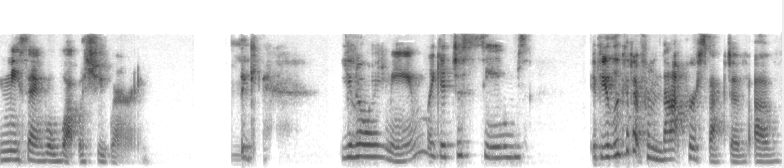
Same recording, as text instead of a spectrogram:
me saying, well, what was she wearing? Like, you know what I mean? Like, it just seems, if you look at it from that perspective of,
